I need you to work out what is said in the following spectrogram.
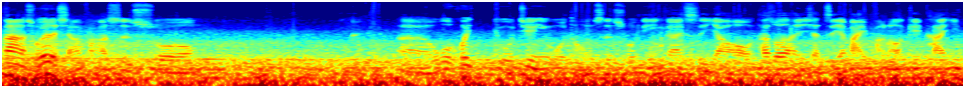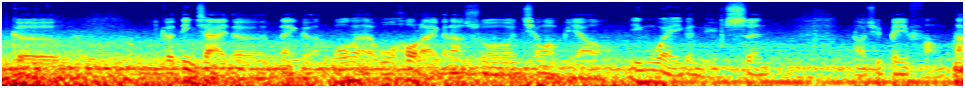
那所谓的想法是说，呃，我会我建议我同事说，你应该是要，他说他很想直接买房，然后给他一个一。”个定下来的那个，我我后来跟他说，千万不要因为一个女生，然后去背房贷。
